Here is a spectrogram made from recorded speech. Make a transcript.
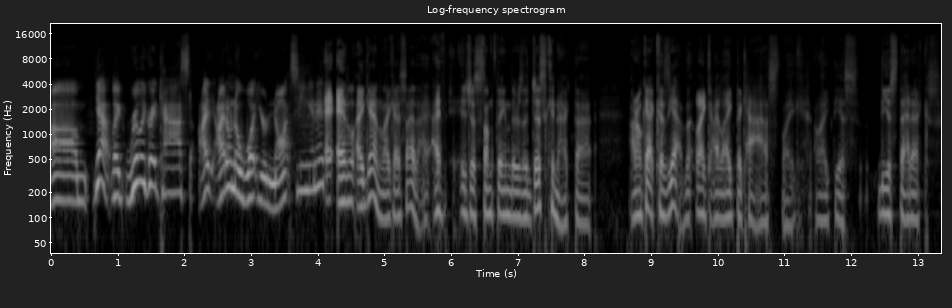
um, yeah, like really great cast. I I don't know what you're not seeing in it. A- And, again, like I said, I, I it's just something. There's a disconnect that I don't get because yeah, like I like the cast, like I like the the aesthetics.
